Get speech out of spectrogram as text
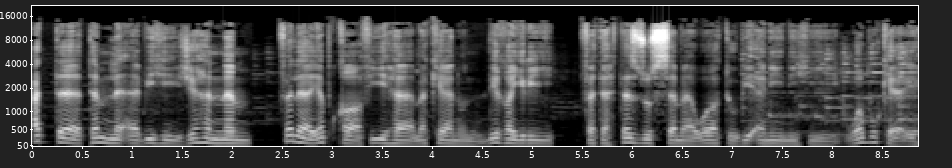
حتى تملأ به جهنم فلا يبقى فيها مكان لغيري فتهتز السماوات بأنينه وبكائه.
